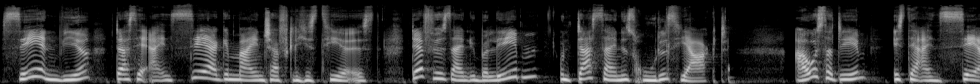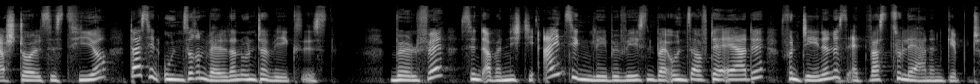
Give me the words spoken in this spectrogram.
sehen wir, dass er ein sehr gemeinschaftliches Tier ist, der für sein Überleben und das seines Rudels jagt. Außerdem ist er ein sehr stolzes Tier, das in unseren Wäldern unterwegs ist. Wölfe sind aber nicht die einzigen Lebewesen bei uns auf der Erde, von denen es etwas zu lernen gibt.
